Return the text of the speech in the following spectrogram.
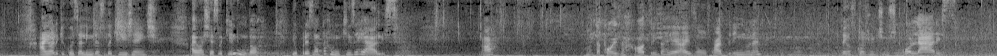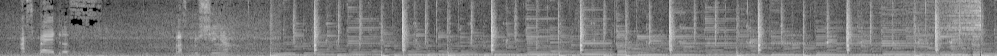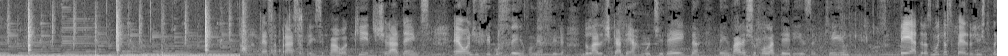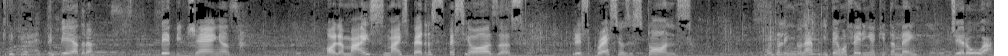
Ai, olha que coisa linda essa daqui, gente. Ai, eu achei essa daqui linda, ó. E o preço não tá ruim, 15 reais. Ó. Muita coisa. Ó, 30 reais um quadrinho, né? Tem os conjuntinhos de colares. As pedras. Pras bruxinhas. Praça principal aqui de Tiradentes é onde fica o fervo, minha filha. Do lado de cá tem a rua direita, tem várias chocolaterias aqui, pedras, muitas pedras. Gente, tudo aqui tem pedra, tem pedra, bebidinhas. Olha, mais, mais pedras preciosas, Pre- precious stones. Muito lindo, né? E tem uma feirinha aqui também de Eroá.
